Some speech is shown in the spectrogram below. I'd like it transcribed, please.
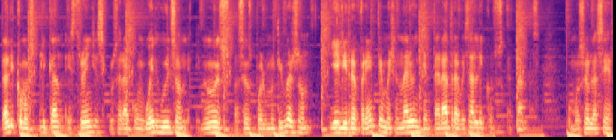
Tal y como explican, Strange se cruzará con Wade Wilson en uno de sus paseos por el multiverso y el irreferente mercenario intentará atravesarle con sus katanas, como suele hacer.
